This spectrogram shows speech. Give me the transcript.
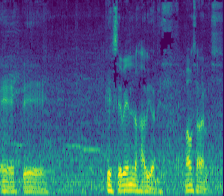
este, que se ven los aviones. Vamos a verlos.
